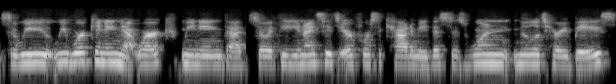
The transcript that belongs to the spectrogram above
So we we work in a network, meaning that so at the United States Air Force Academy, this is one military base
